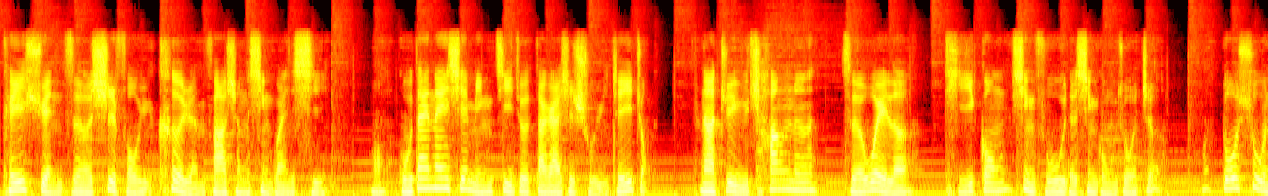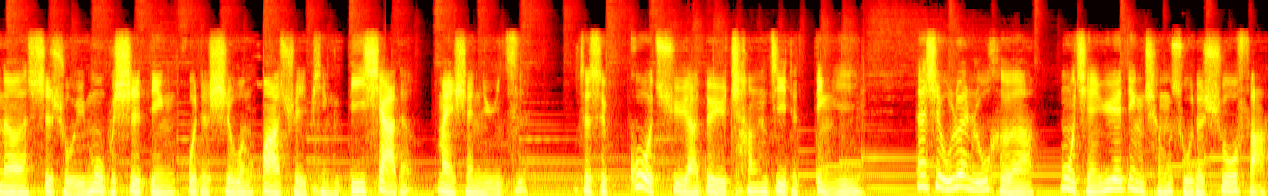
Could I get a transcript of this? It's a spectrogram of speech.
可以选择是否与客人发生性关系。哦，古代那一些名妓就大概是属于这一种。那至于娼呢，则为了提供性服务的性工作者，多数呢是属于目不识丁或者是文化水平低下的卖身女子。这是过去啊对于娼妓的定义。但是无论如何啊，目前约定成熟的说法。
